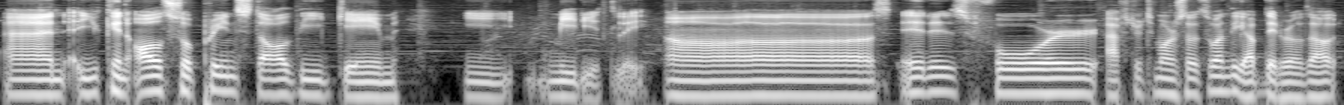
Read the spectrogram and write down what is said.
and you can also pre-install the game immediately. Uh, it is for after tomorrow, so it's when the update rolls out.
